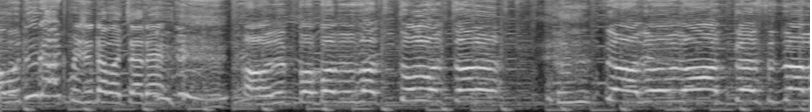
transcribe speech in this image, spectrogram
அவரு ஹார்ட் பேஷண்டா வச்சாரு. அவரு പറഞ്ഞ സത്തോൾ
